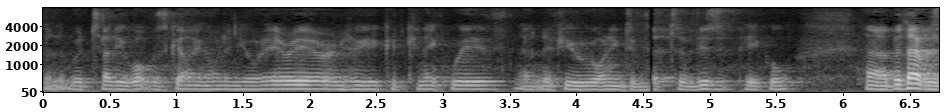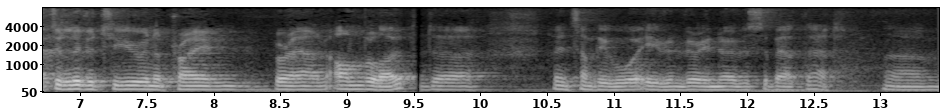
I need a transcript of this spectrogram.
and it would tell you what was going on in your area and who you could connect with, and if you were wanting to, to visit people. Uh, but that was delivered to you in a plain brown envelope, and, uh, and some people were even very nervous about that. Um,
